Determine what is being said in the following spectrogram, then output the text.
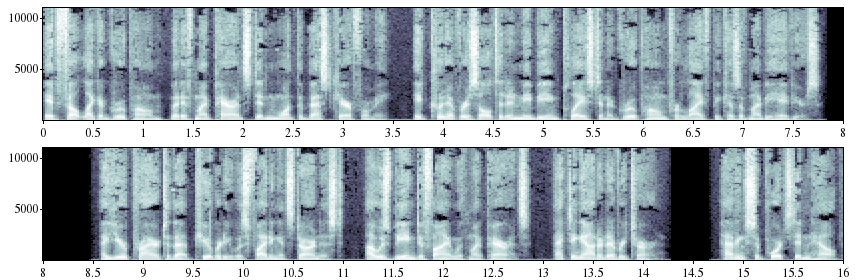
It felt like a group home, but if my parents didn't want the best care for me, it could have resulted in me being placed in a group home for life because of my behaviors. A year prior to that, puberty was fighting its darndest, I was being defiant with my parents Acting out at every turn. Having supports didn't help,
